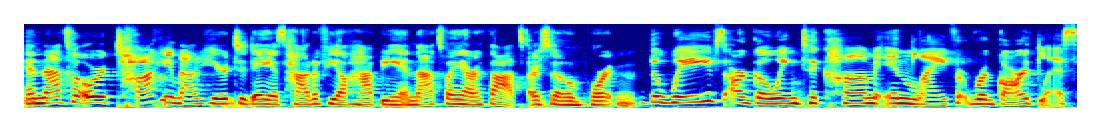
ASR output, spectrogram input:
And that's what we're talking about here today is how to feel happy. And that's why our thoughts are so important. The waves are going to come in life regardless.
